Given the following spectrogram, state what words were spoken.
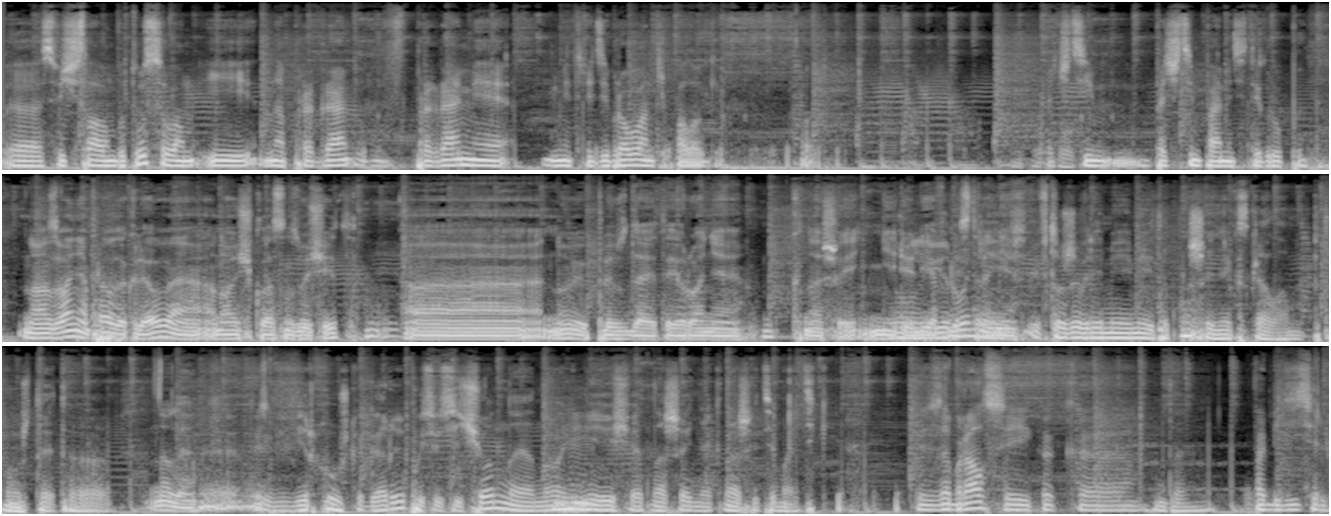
э, с Вячеславом Бутусовым и на программе, в программе Дмитрия Деброва «Антропология». Вот. Почтим, почтим память этой группы. Но название, правда, клевое, оно очень классно звучит. А, ну и плюс, да, это ирония к нашей Но нерельефной ирония стране. и в то же время имеет отношение к скалам, потому что это Ну да. э, верхушка горы, пусть усеченная, но Мгм. имеющая отношение к нашей тематике. То есть забрался и как э, Да. победитель.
